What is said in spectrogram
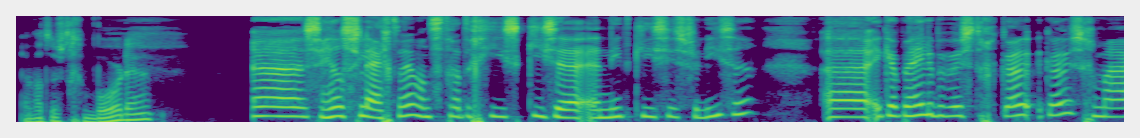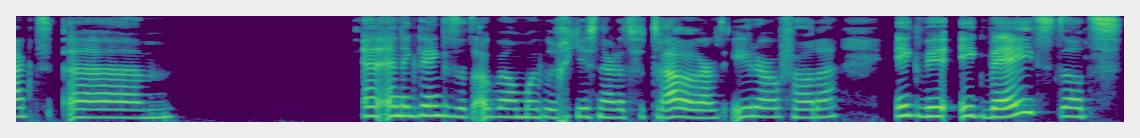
En wat is het geworden? Eh is heel slecht, hè? Want strategie is kiezen en niet kiezen is verliezen. Eh, ik heb een hele bewuste keuze gemaakt. ehm, en, en ik denk dat dat ook wel een mooi bruggetje is naar dat vertrouwen waar we het eerder over hadden. Ik, we, ik weet dat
